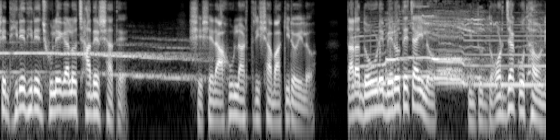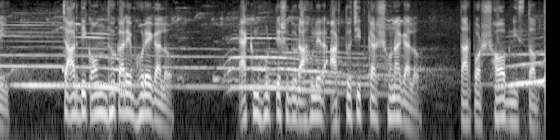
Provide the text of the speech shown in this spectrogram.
সে ধীরে ধীরে ঝুলে গেল ছাদের সাথে। শেষে রাহুল আর তৃষা বাকি রইল। তারা দৌড়ে বেরোতে চাইল, কিন্তু দরজা কোথাও নেই। চারদিক অন্ধকারে ভরে গেল। এক মুহূর্তে শুধু রাহুলের আর্তচিৎকার শোনা গেল, তারপর সব নিস্তব্ধ।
